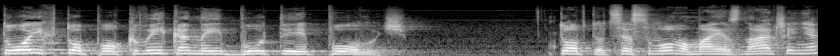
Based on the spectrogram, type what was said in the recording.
той, хто покликаний бути поруч. Тобто це слово має значення,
